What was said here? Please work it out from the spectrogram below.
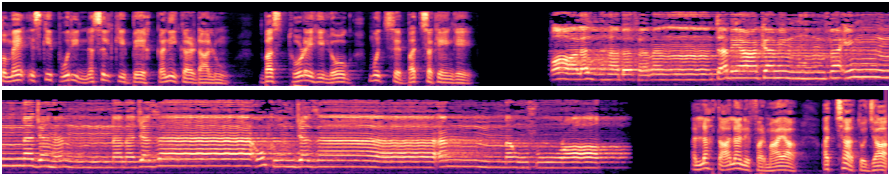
تو میں اس کی پوری نسل کی بے کنی کر ڈالوں۔ بس تھوڑے ہی لوگ مجھ سے بچ سکیں گے۔ قال اذهب فمن تبعك منهم فإن جهنم جزاؤكم جزاء موفورا۔ اللہ تعالی نے فرمایا اچھا تو جا،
